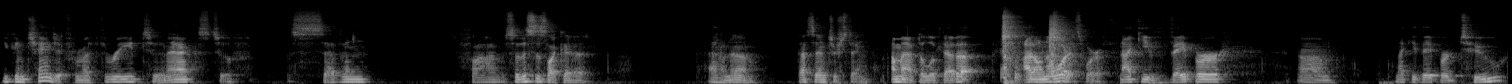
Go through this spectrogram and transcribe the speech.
You can change it from a three to an X to a seven, five. So this is like a, I don't know. That's interesting. I'm gonna have to look that up. I don't know what it's worth. Nike Vapor, um, Nike Vapor 2.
